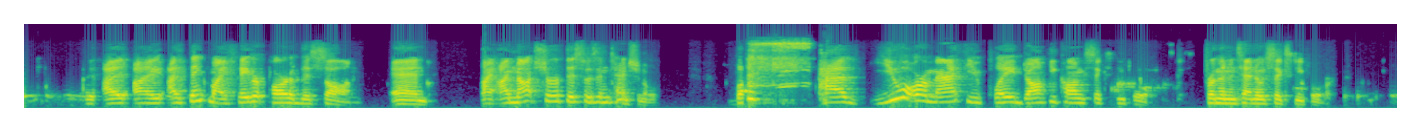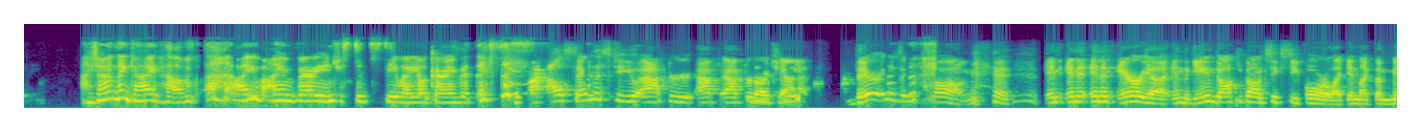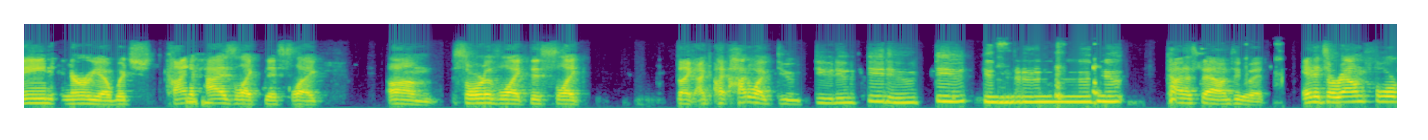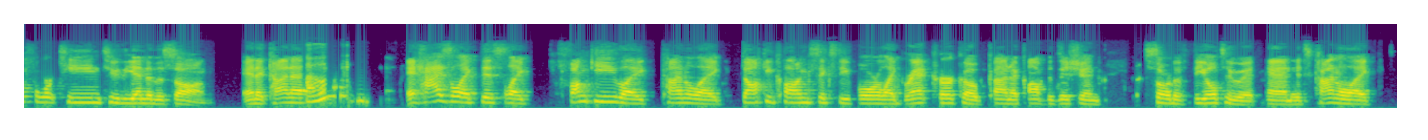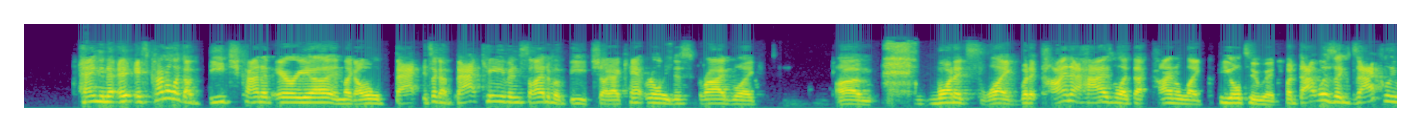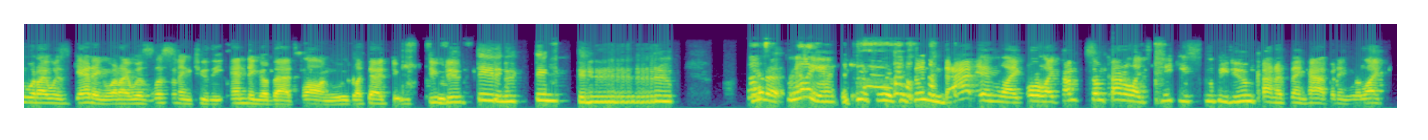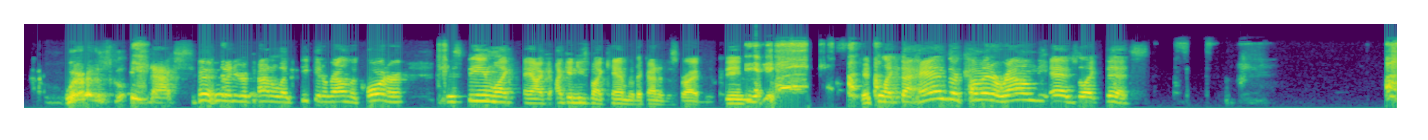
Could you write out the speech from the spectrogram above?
I, I, I think my favorite part of this song, and I, I'm not sure if this was intentional, but have you or Matthew played Donkey Kong 64 from the Nintendo 64? I don't think I have. I, I'm very interested to see where you're going with this. I'll send this to you after after after our chat. There is a song in in in an area in the game Donkey Kong 64, like in like the main area, which kind of has like this like um, sort of like this like like I, I how do I do do do do do do do do kind of sound to it, and it's around 414 to the end of the song, and it kind of oh. it has like this like funky like kind of like Donkey Kong 64, like Grant Kirkhope kind of composition sort of feel to it. And it's kind of like hanging, it's kind of like a beach kind of area and like a little bat, it's like a bat cave inside of a beach. Like I can't really describe like um, what it's like, but it kind of has like that kind of like feel to it. But that was exactly what I was getting when I was listening to the ending of that song. It was like that do do do do do do. That's brilliant. it's between that and like, or like some, some kind of like sneaky Scooby Doo kind of thing happening where like, where are the Scooby snacks? and then you're kind of like peeking around the corner, just being like, hey, I, I can use my camera to kind of describe it. Being, it's like the hands are coming around the edge like this.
